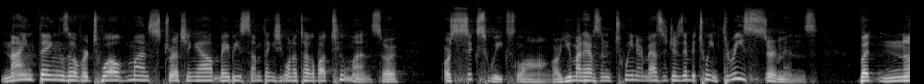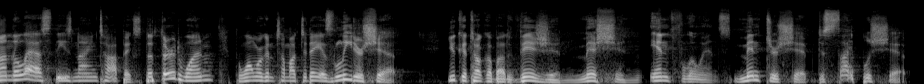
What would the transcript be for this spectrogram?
Nine things over 12 months, stretching out maybe some things you want to talk about two months or, or six weeks long. Or you might have some tweener messages in between, three sermons. But nonetheless, these nine topics. The third one, the one we're going to talk about today, is leadership. You could talk about vision, mission, influence, mentorship, discipleship.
